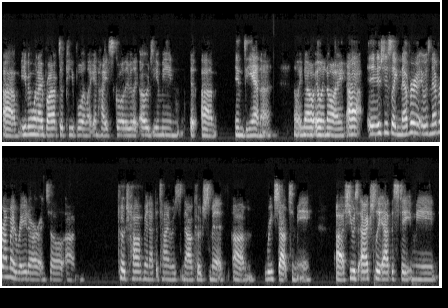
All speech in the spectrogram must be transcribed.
Um, even when I brought up to people in like in high school, they were like, "Oh, do you mean um, Indiana?" I'm like, "No, Illinois." Uh, it's just like never. It was never on my radar until um, Coach Hoffman at the time was now Coach Smith um, reached out to me. Uh, she was actually at the state meet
